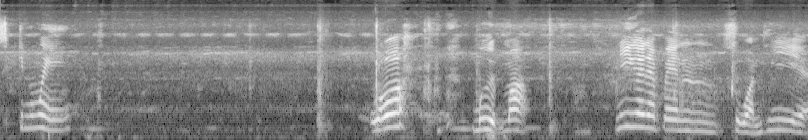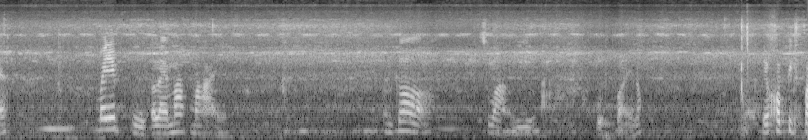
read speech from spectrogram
สกินเวย์โอ้มืดมาก นี่ก็จะเป็นส่วนที่ไม่ได้ปลูกอะไรมากมาย มันก็สว่างดีเปิดไฟเนาะ เดี๋ยวเขาปิดไฟ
